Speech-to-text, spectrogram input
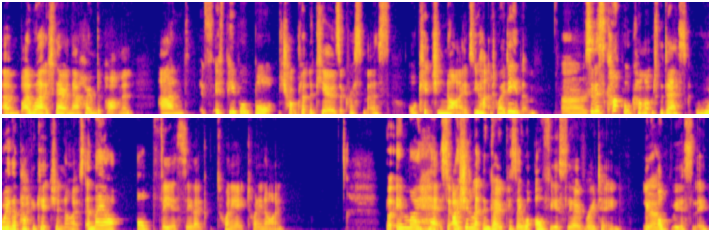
Um, but I worked there in their home department, and if, if people bought chocolate liqueurs at Christmas or kitchen knives, you had to ID them. Uh, So this couple come up to the desk with a pack of kitchen knives, and they are obviously like 28, 29. But in my head, so I should have let them go because they were obviously over 18. Like, Yeah. obviously.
